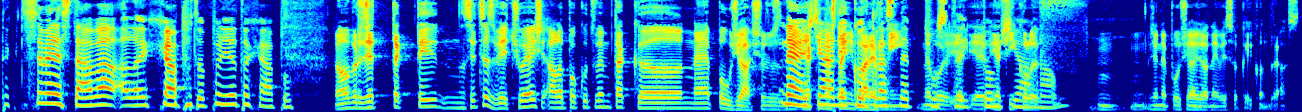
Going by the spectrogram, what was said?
Tak to se mi nestává, ale chápu to, plně to chápu. No, protože tak ty sice zvětšuješ, ale pokud vím, tak uh, nepoužíváš různý, ne, jaký žádný kontrast barevný, nebo jakýkoliv. No. Hm, hm, že nepoužíváš žádný vysoký kontrast.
